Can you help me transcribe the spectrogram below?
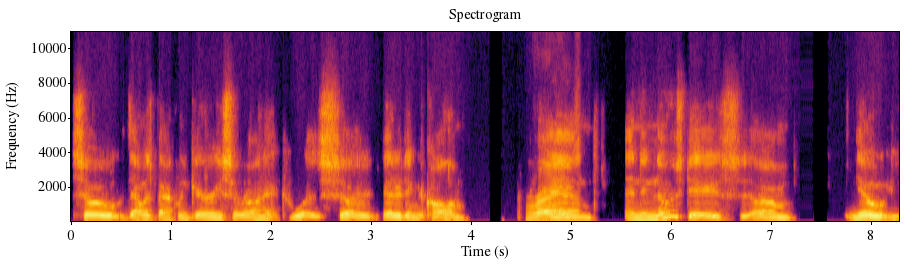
so that was back when Gary Seronik was uh, editing the column. Right. And and in those days, um, you know,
